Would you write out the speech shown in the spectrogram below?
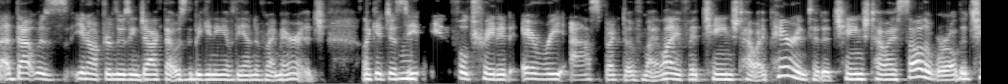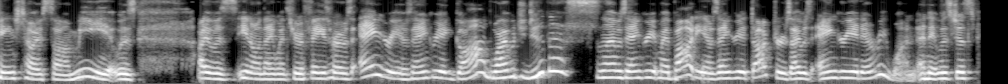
that that was, you know, after losing Jack, that was the beginning of the end of my marriage. Like it just mm-hmm. it infiltrated every aspect of my life. It changed how I parented. It changed how I saw the world. It changed how I saw me. It was, I was, you know, and I went through a phase where I was angry. I was angry at God. Why would you do this? And I was angry at my body. I was angry at doctors. I was angry at everyone. And it was just,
